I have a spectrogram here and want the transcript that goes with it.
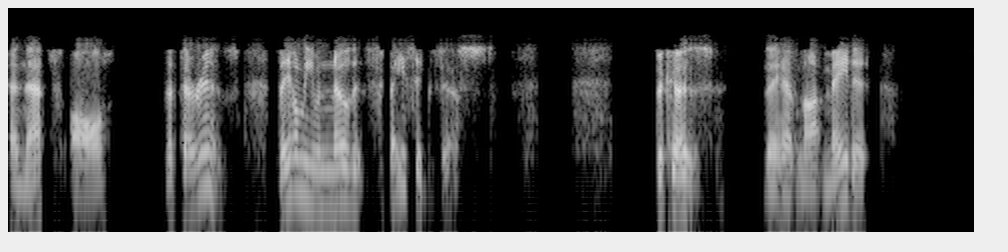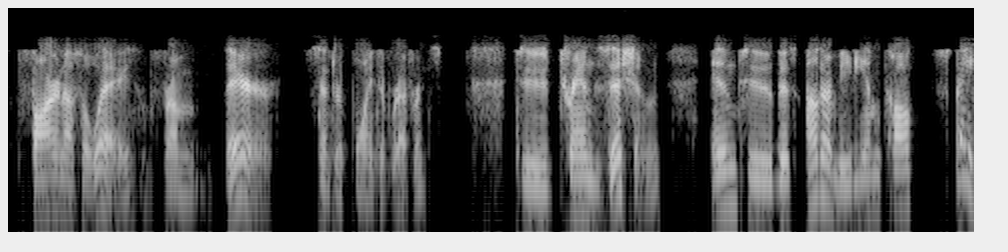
and that's all that there is. They don't even know that space exists because they have not made it far enough away from their center point of reference to transition into this other medium called space.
